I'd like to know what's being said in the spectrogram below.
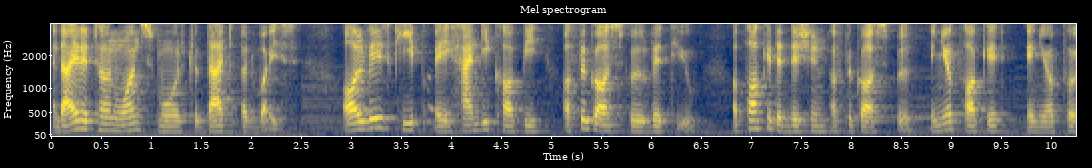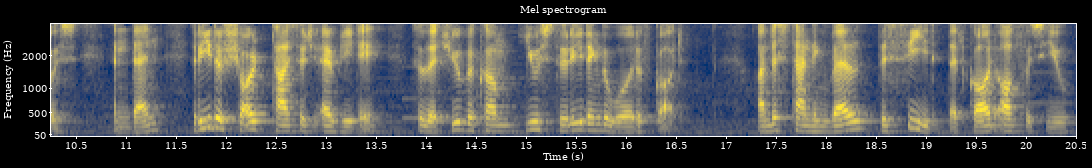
And I return once more to that advice. Always keep a handy copy of the Gospel with you, a pocket edition of the Gospel in your pocket, in your purse, and then read a short passage every day so that you become used to reading the Word of God. Understanding well the seed that God offers you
